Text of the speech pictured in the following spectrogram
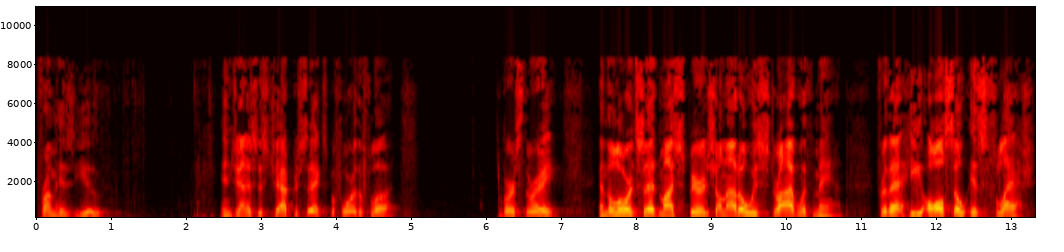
from his youth. In Genesis chapter 6, before the flood, verse 3, and the Lord said, my spirit shall not always strive with man, for that he also is flesh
